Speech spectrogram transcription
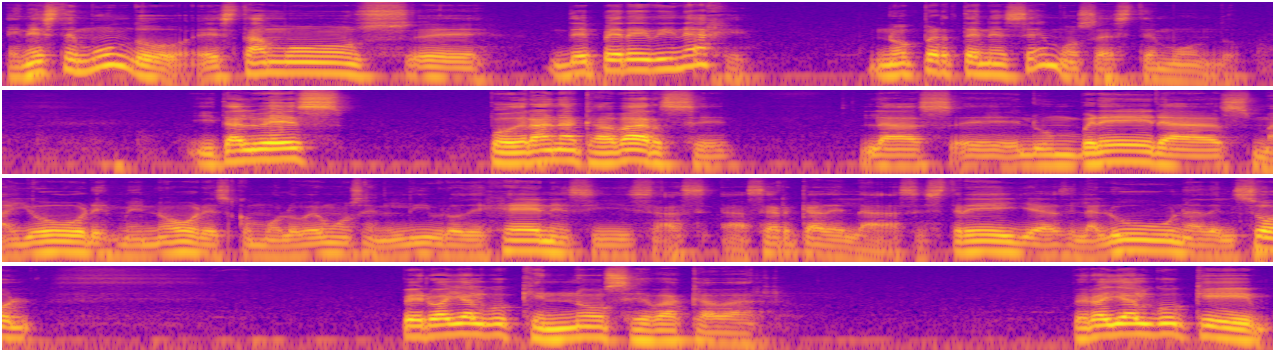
En este mundo estamos eh, de peregrinaje, no pertenecemos a este mundo. Y tal vez podrán acabarse las eh, lumbreras mayores, menores, como lo vemos en el libro de Génesis, acerca de las estrellas, de la luna, del sol. Pero hay algo que no se va a acabar pero hay algo que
